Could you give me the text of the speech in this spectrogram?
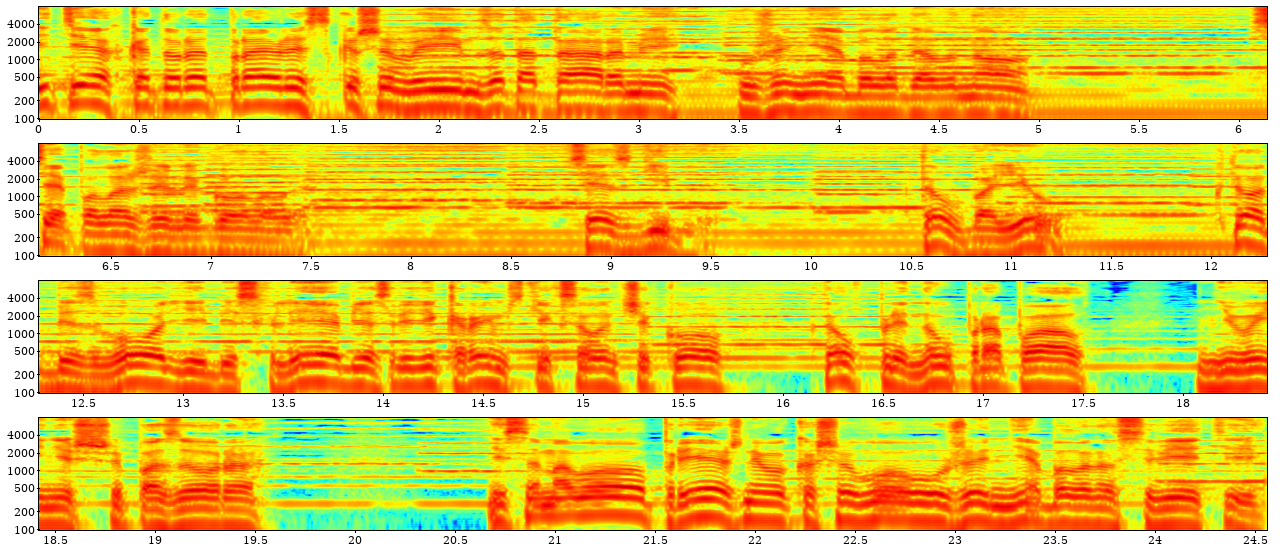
И тех, которые отправились с кошевым за татарами, уже не было давно. Все положили головы. Все сгибли. Кто в бою, кто от безводья и бесхлебья среди крымских солончаков, кто в плену пропал – не вынесши позора. И самого прежнего кошевого уже не было на свете,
